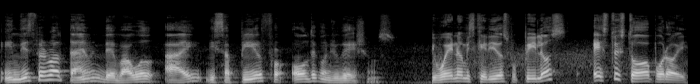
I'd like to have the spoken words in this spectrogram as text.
in this verbal time the vowel I disappears for all the conjugations. Y bueno, mis queridos pupilos, esto es todo por hoy.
